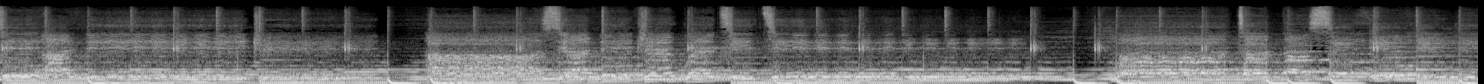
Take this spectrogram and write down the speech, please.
asianitri asianitri gwetiti matanasi ilili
